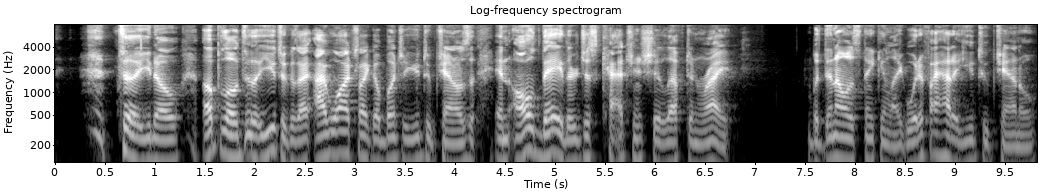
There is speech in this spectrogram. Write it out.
to, you know, upload to the YouTube? Because I, I watch like a bunch of YouTube channels, and all day they're just catching shit left and right. But then I was thinking, like, what if I had a YouTube channel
